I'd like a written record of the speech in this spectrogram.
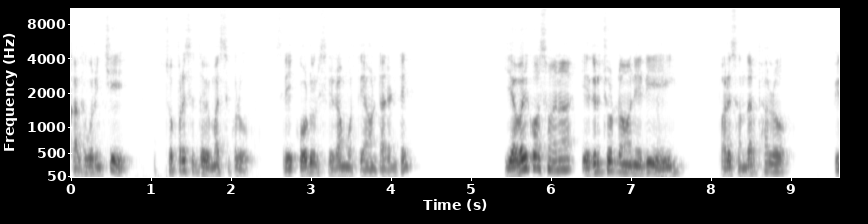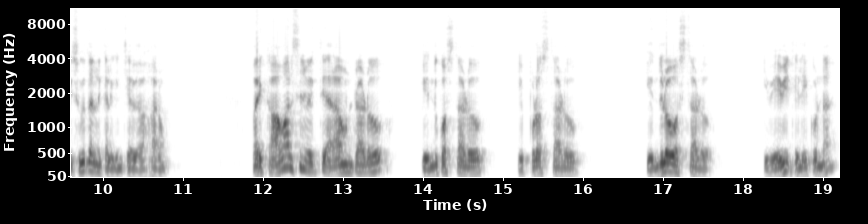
కథ గురించి సుప్రసిద్ధ విమర్శకులు శ్రీ కోడూరి శ్రీరామూర్తి ఏమంటారంటే ఎవరి కోసమైనా ఎదురు చూడడం అనేది పలు సందర్భాల్లో విసుగుదలని కలిగించే వ్యవహారం. మరి కావాల్సిన వ్యక్తి ఎలా ఉంటాడో ఎందుకు వస్తాడో ఎప్పుడొస్తాడో ఎందులో వస్తాడో ఇవేమీ తెలియకుండా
